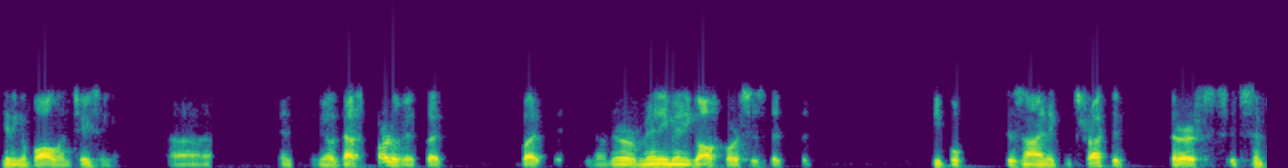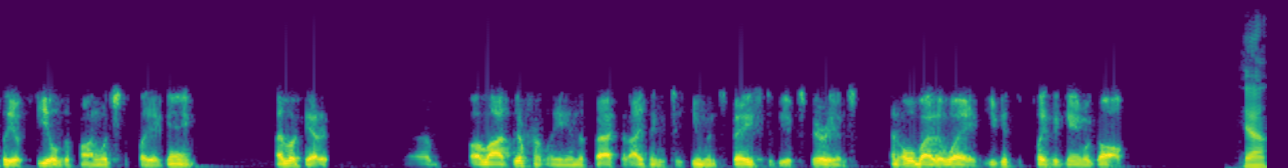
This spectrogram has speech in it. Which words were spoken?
hitting a ball and chasing it. Uh, and you know that's part of it, but but you know there are many many golf courses that, that people design and constructed that are it's simply a field upon which to play a game. I look at it uh, a lot differently in the fact that I think it's a human space to be experienced. And oh, by the way, you get to play the game of golf. Yeah,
